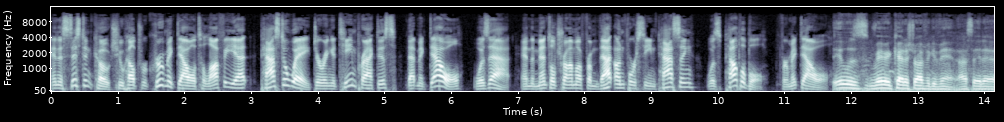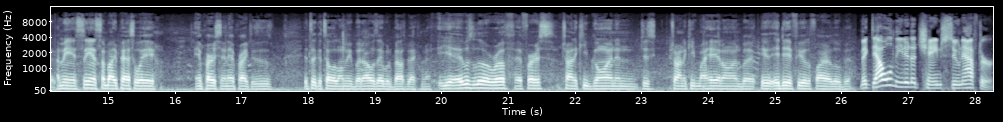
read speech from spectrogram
an assistant coach who helped recruit McDowell to Lafayette, passed away during a team practice that McDowell was at. And the mental trauma from that unforeseen passing was palpable for McDowell. It was a very catastrophic event. I say that. I mean, seeing somebody pass away in person at practice, was, it took a toll on me, but I was able to bounce back from that. Yeah, it was a little rough at first, trying to keep going and just trying to keep my head on, but it, it did fuel the fire a little bit. McDowell needed a change soon after,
